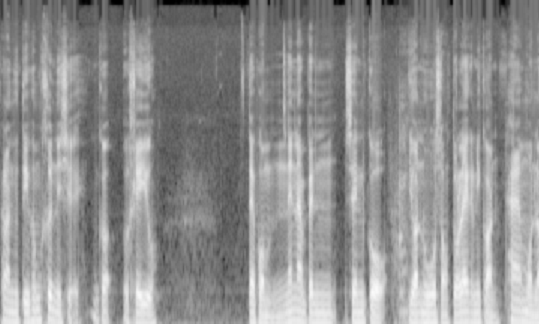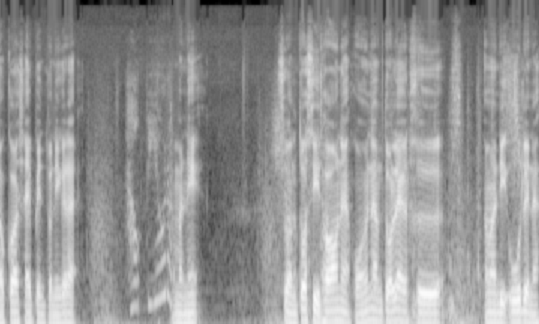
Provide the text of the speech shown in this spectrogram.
พลังโจมตีเพิ่มขึ้นเฉยก็โอเคอยู่ แต่ผมแนะนำเป็นเซนโกะยอนอูสองตัวแรกอันนี้ก่อน ถ้าหมดแล้วก็ใช้เป็นตัวนี้ก็ได้อามาเนะ ส่วนตัวสีทองเนี่ย ผมแนะนำตัวแรกคืออามาดิอูดเลยนะ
